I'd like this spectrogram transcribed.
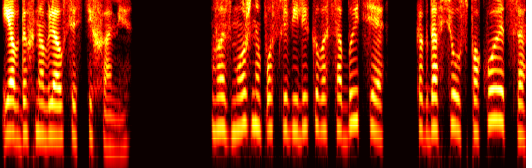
Я вдохновлялся стихами. «Возможно, после великого события, когда все успокоится,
